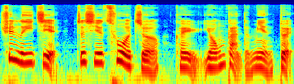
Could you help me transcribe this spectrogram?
去理解这些挫折，可以勇敢的面对。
